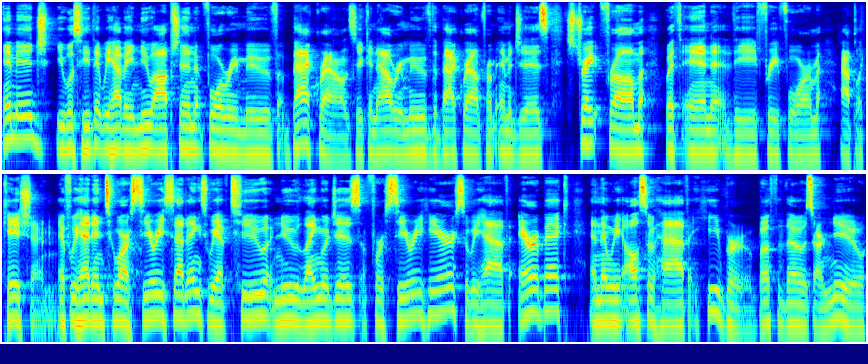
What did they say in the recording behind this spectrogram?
image, you will see that we have a new option for remove background. So you can now remove the background from images straight from within the freeform application. If we head into our Siri settings, we have two new languages for Siri here. So we have Arabic and then we also have Hebrew. Both of those are new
